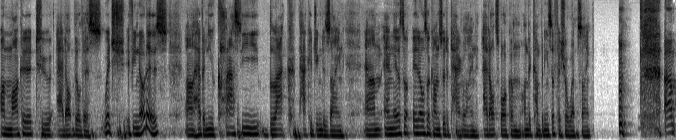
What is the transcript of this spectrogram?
are marketed to adult builders, which, if you notice, uh, have a new classy black packaging design. Um, and it also, it also comes with a tagline, Adults Welcome, on the company's official website. Um,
